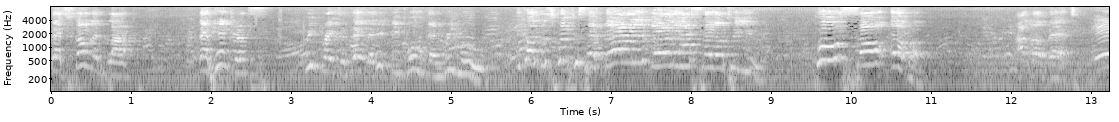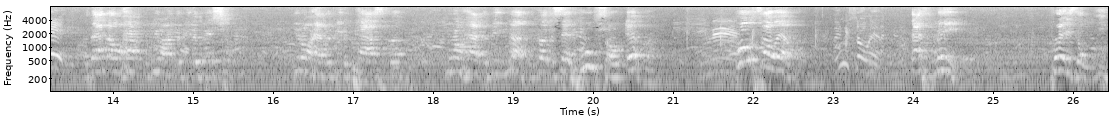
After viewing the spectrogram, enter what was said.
That stumbling block, that hindrance, we pray today that it be moved and removed. Because the scripture said, Verily, verily, I say unto you, whosoever I love that. But that don't have to, you don't have to be the bishop. You don't have to be the pastor. You don't have to be nothing. Because it said whosoever. Amen. Whosoever. Whosoever. That's me. Praise the Lord.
